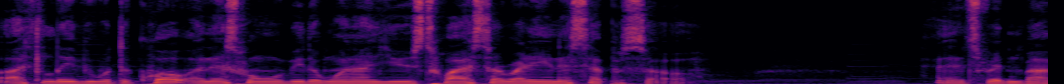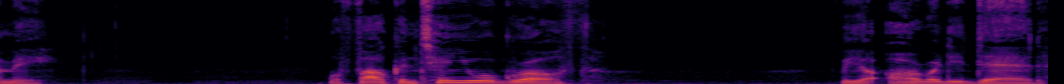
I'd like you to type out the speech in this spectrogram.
I'd like to leave you with a quote, and this one will be the one I used twice already in this episode. And it's written by me. Without continual growth, we are already dead,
